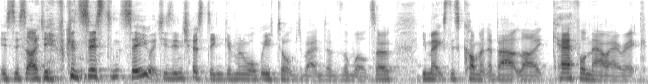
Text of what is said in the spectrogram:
is this idea of consistency, which is interesting given what we've talked about in terms of the world. So he makes this comment about like, careful now, Eric.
